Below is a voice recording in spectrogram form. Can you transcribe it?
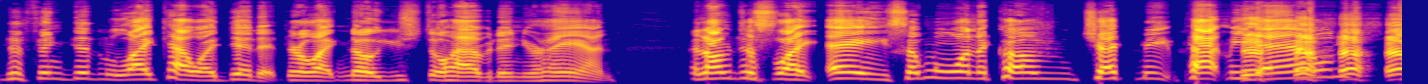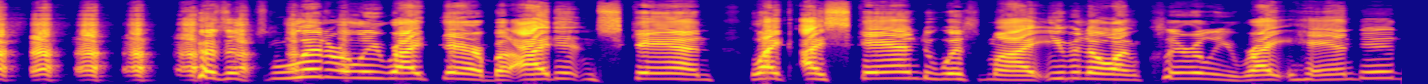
the thing didn't like how I did it. They're like, "No, you still have it in your hand." And I'm just like, "Hey, someone want to come check me, pat me down?" because it's literally right there. But I didn't scan like I scanned with my, even though I'm clearly right-handed.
